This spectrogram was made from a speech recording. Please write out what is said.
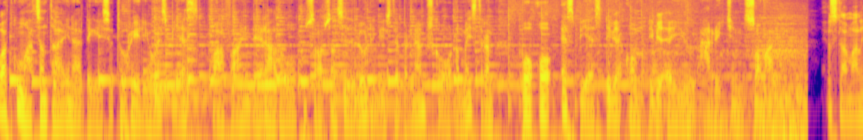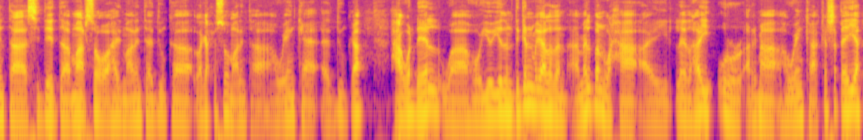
waad ku mahadsan tahay inaad dhegaysato radio s b s faah-faahin dheeraada oo ku saabsan sida loo dhagaysto barnaamijka oo dhammaystiran booqo s b s com u xariijin soomaali. Xuska maalinta sideedda maarso oo ahayd maalinta adduunka laga xuso maalinta haweenka adduunka. Xaawo dheel waa hooyo iyaduna degan magaaladan melbourne waxa ay leedahay urur arrimaha haweenka ka shaqeeya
